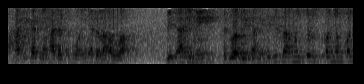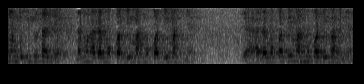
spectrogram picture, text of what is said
hakikat yang ada semua ini adalah Allah. Bid'ah ini, kedua bid'ah ini tidak muncul sekonyong-konyong begitu saja, namun ada mukaddimah-mukaddimahnya. Ya, ada mukaddimah-mukaddimahnya.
